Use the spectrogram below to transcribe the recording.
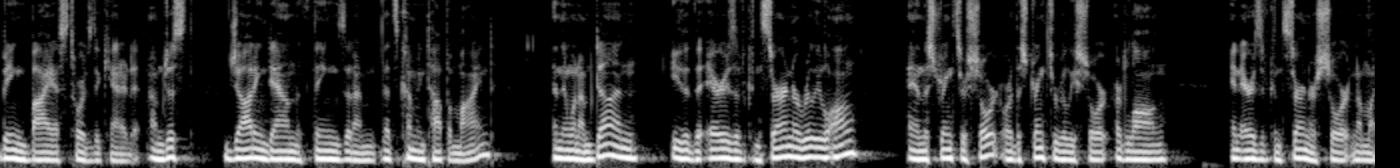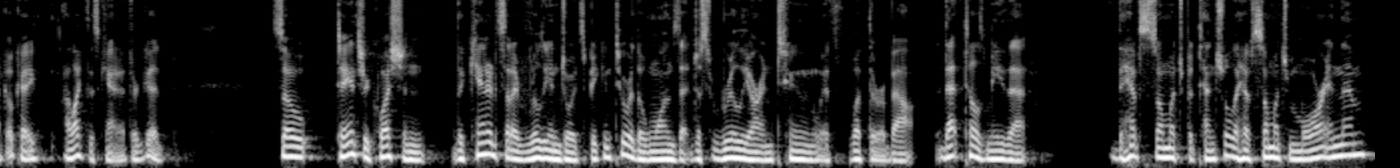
being biased towards the candidate. I'm just jotting down the things that I'm that's coming top of mind. And then when I'm done, either the areas of concern are really long and the strengths are short, or the strengths are really short or long and areas of concern are short. And I'm like, okay, I like this candidate. They're good. So to answer your question, the candidates that I've really enjoyed speaking to are the ones that just really are in tune with what they're about. That tells me that they have so much potential. They have so much more in them.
